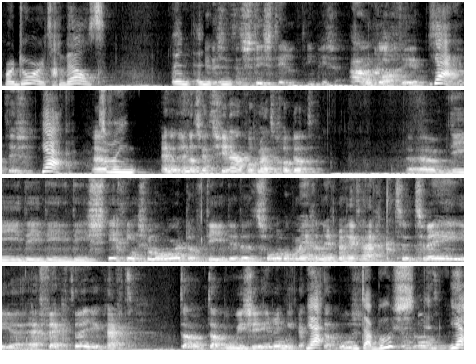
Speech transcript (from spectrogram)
Waardoor het geweld... Een, een, Ja, er zit een stereotypische aanklacht in. ja, Dat is, ja. Ehm, en, en dat zegt Girard volgens mij toch ook dat eh, die, die, die, die stichtingsmoord, of die, die, het zondebokmechanisme, heeft eigenlijk twee effecten. Je krijgt ta- taboeisering, je krijgt Ja, taboes. taboes. Ja,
